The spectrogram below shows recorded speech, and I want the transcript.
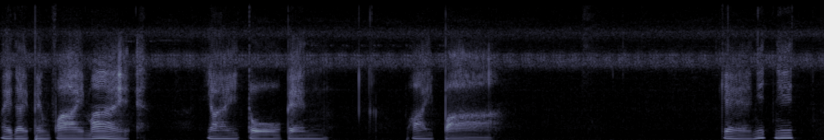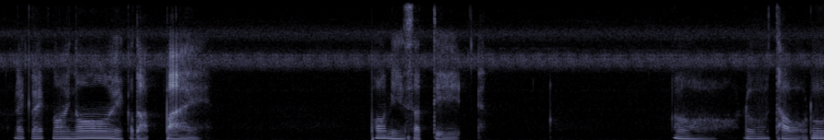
ไม่ได้เป็นไฟไหม้ใหญ่โตเป็น ไฟป่า แก่นิดนิดเล็ก ๆ น้อยๆก็ดับไปเพราะมีสติก็รู้เท่ารู้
